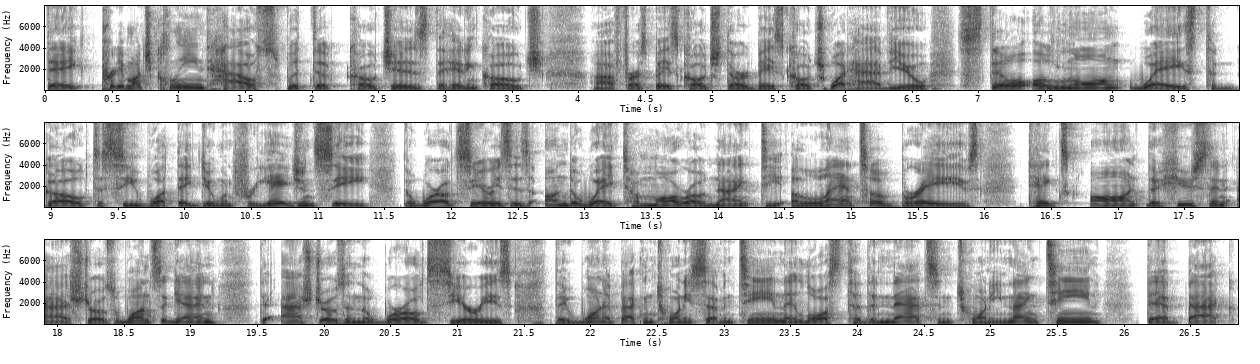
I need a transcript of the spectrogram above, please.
They pretty much cleaned house with the coaches, the hitting coach, uh, first base coach, third base coach, what have you. Still a long ways to go to see what they do in free agency. The World Series is underway tomorrow night. The Atlanta Braves takes on the Houston Astros. Once again, the Astros in the World Series. They won it back in 2017. 2017. They lost to the Nats in 2019. They're back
